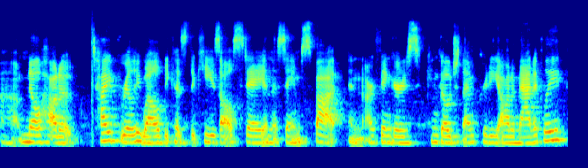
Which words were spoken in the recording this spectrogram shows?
um, know how to type really well because the keys all stay in the same spot and our fingers can go to them pretty automatically.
